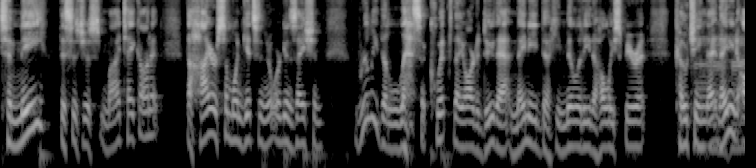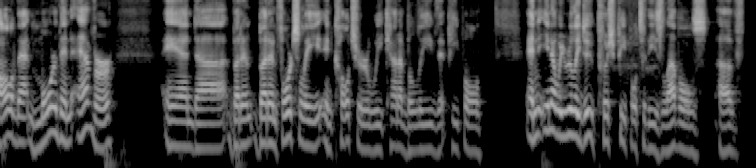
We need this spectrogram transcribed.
to me, this is just my take on it. The higher someone gets in an organization, really the less equipped they are to do that. And they need the humility, the Holy Spirit, coaching. They, they need mm-hmm. all of that more than ever. And uh, but but unfortunately, in culture, we kind of believe that people, and you know, we really do push people to these levels of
